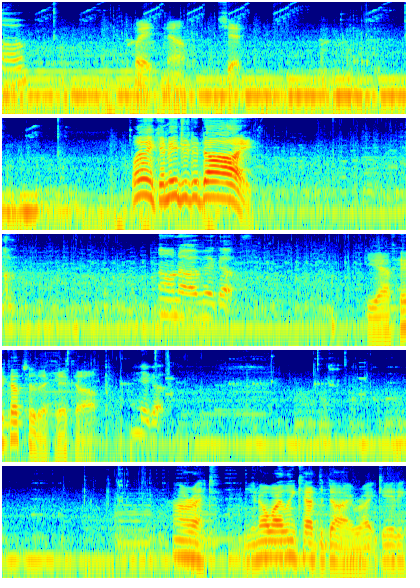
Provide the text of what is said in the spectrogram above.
Oh. Wait, no. Shit. Link, I need you to die! Oh no, I have hiccups. Do you have hiccups or the hiccup? Hiccup. Alright. You know why Link had to die, right, Katie?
